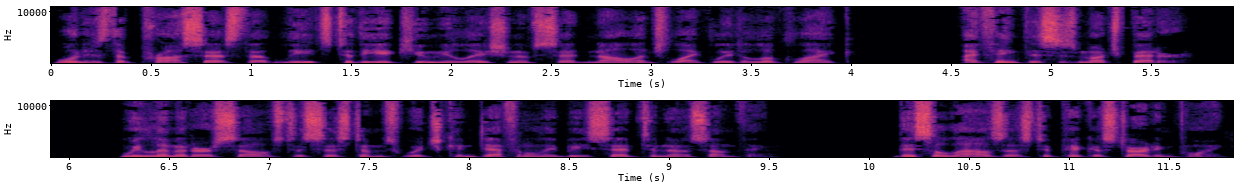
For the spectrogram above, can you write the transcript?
What is the process that leads to the accumulation of said knowledge likely to look like? I think this is much better. We limit ourselves to systems which can definitely be said to know something. This allows us to pick a starting point.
